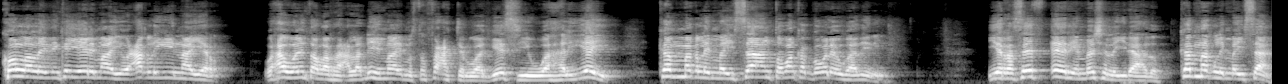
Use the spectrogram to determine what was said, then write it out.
kolla laydinka yeeli maayo caqligiina yar. Waxa weye inta la raac la dhihi maayo mustafa cagjar waa geesiyi waa haliyey ka maqli maysaan tobanka gobol ee ogaadeynaya iyo rasef area meesha la yidhaahdo. Ka maqli maysaan.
